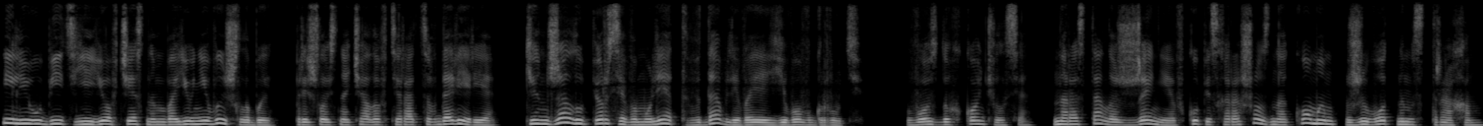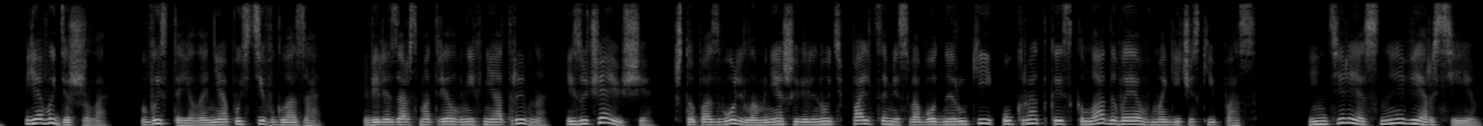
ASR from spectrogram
Или убить ее в честном бою не вышло бы. Пришлось сначала втираться в доверие. Кинжал уперся в амулет, вдавливая его в грудь. Воздух кончился, нарастало жжение в купе с хорошо знакомым животным страхом. Я выдержала, выстояла, не опустив глаза. Велизар смотрел в них неотрывно, изучающе, что позволило мне шевельнуть пальцами свободной руки, украдкой складывая в магический паз. Интересные версии.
